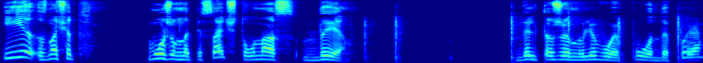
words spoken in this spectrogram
и, значит, можем написать, что у нас D, дельта G нулевое по dp,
